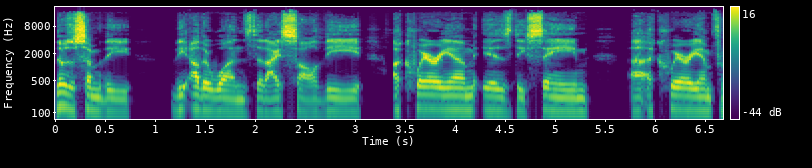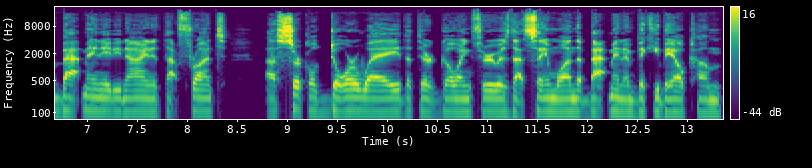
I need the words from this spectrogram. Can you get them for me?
those are some of the the other ones that I saw. The aquarium is the same uh, aquarium for Batman 89 at that front uh, circle doorway that they're going through is that same one that Batman and Vicki Vale come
